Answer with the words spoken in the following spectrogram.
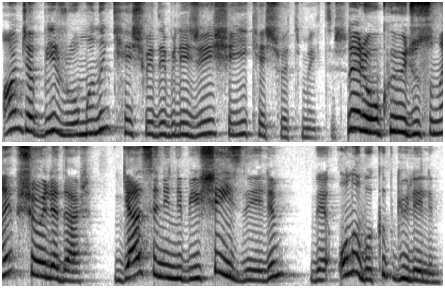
ancak bir romanın keşfedebileceği şeyi keşfetmektir. Kundera okuyucusuna hep şöyle der. Gel seninle bir şey izleyelim ve ona bakıp gülelim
